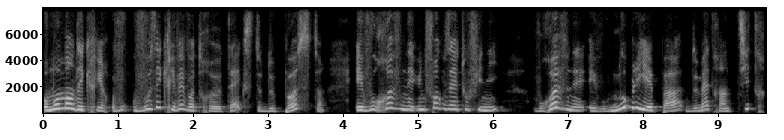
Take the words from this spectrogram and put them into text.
au moment d'écrire, vous, vous écrivez votre texte de poste Et vous revenez, une fois que vous avez tout fini, vous revenez et vous n'oubliez pas de mettre un titre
